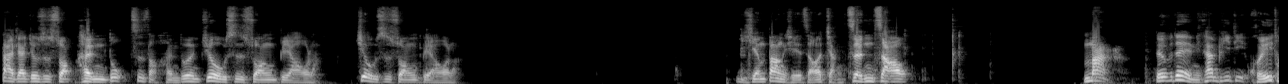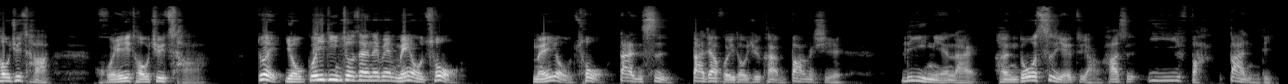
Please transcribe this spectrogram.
大家就是双很多，至少很多人就是双标了，就是双标了。以前棒协只要讲真招，骂，对不对？你看 P D 回头去查，回头去查，对，有规定就在那边，没有错，没有错。但是大家回头去看棒协历年来很多次也讲他是依法办理。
